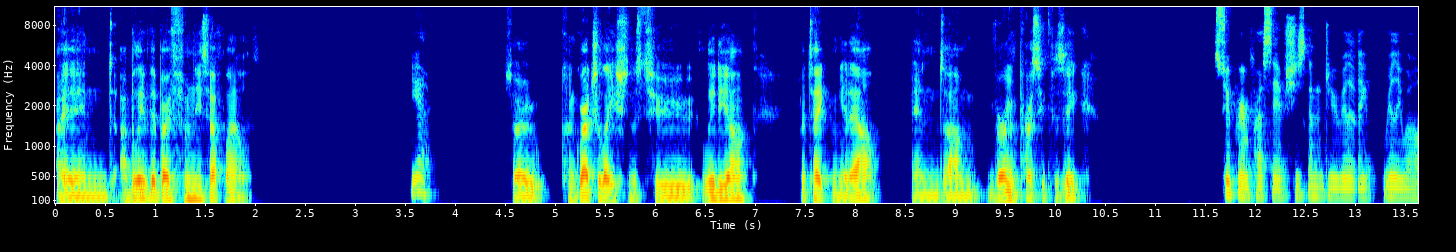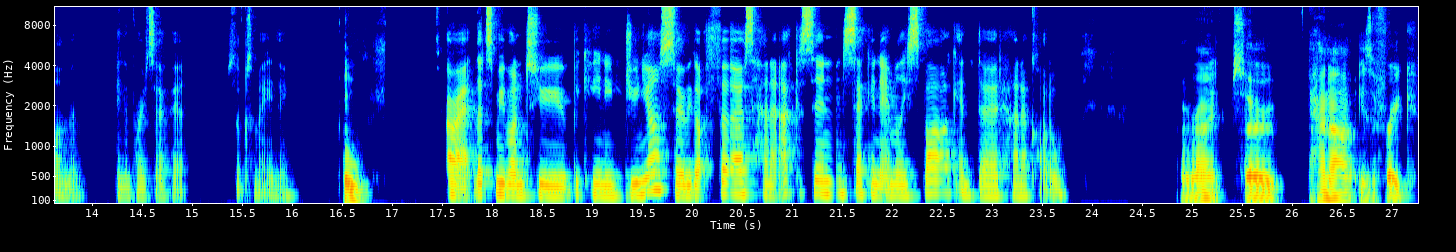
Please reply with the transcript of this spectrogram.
and I believe they're both from New South Wales. Yeah, So congratulations to Lydia for taking it out, and um, very impressive physique. Super impressive. She's going to do really, really well in the in the pro circuit. This looks amazing. Cool. All right, let's move on to bikini junior. So we got first Hannah Ackerson, second Emily Spark, and third Hannah Cottle. All right. So Hannah is a freak.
